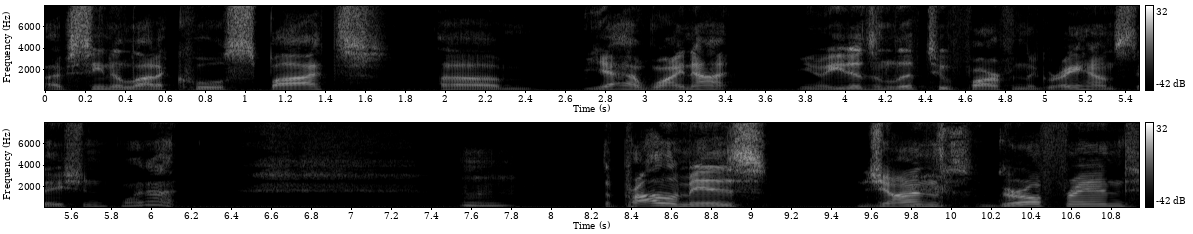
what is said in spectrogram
I've seen a lot of cool spots. Um, yeah, why not? You know, he doesn't live too far from the Greyhound station. Why not? Mm. The problem is John's girlfriend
